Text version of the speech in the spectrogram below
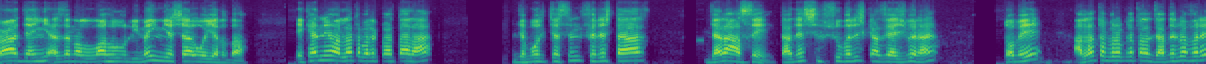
বাদি আন ইয়াযানা আল্লাহু লিমান ইয়াশা ওয়া ইয়ারদা এখানে আল্লাহ তাবারক ওয়া যে ফেরেশতার যারা আছে, তাদের সুপারিশ কাজে আসবে না। তবে আল্লাহ তাবারক ওয়া যাদের ব্যাপারে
